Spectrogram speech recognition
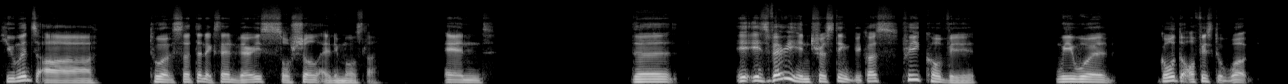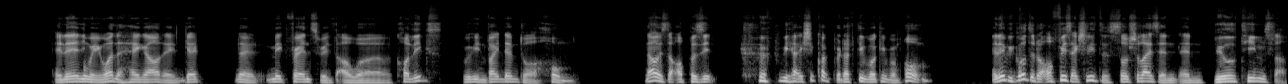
Humans are, to a certain extent, very social animals. La. And the it, it's very interesting because pre-COVID, we would go to office to work. And then when we want to hang out and get make friends with our colleagues, we invite them to our home. Now it's the opposite. we are actually quite productive working from home. And then we go to the office actually to socialize and, and build teams. La.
